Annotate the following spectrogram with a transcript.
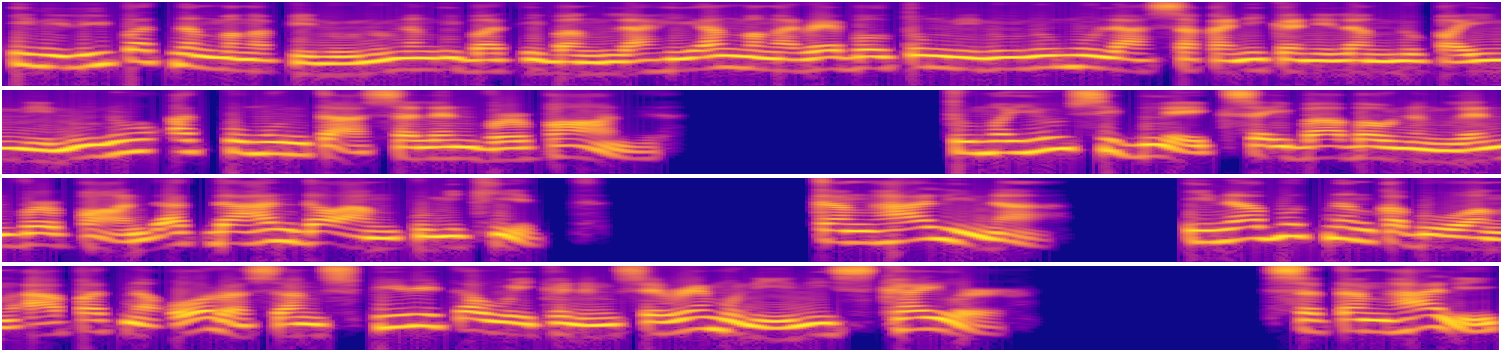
inilipat ng mga pinuno ng iba't ibang lahi ang mga rebeltong ninuno mula sa kani-kanilang lupaing ninuno at pumunta sa Lenver Pond. Tumayo si Blake sa ibabaw ng Lenver Pond at dahan-daang pumikit. Tanghali na. Inabot ng kabuang apat na oras ang Spirit Awakening Ceremony ni Skylar. Sa tanghali,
